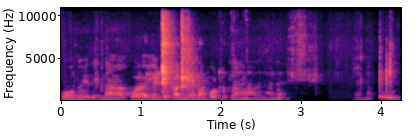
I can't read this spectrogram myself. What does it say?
போதும் இது. நான் கொ- எள்ளு கம்மியாக தான் போட்டிருக்கேன். அதனால் என்ன போதும்.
